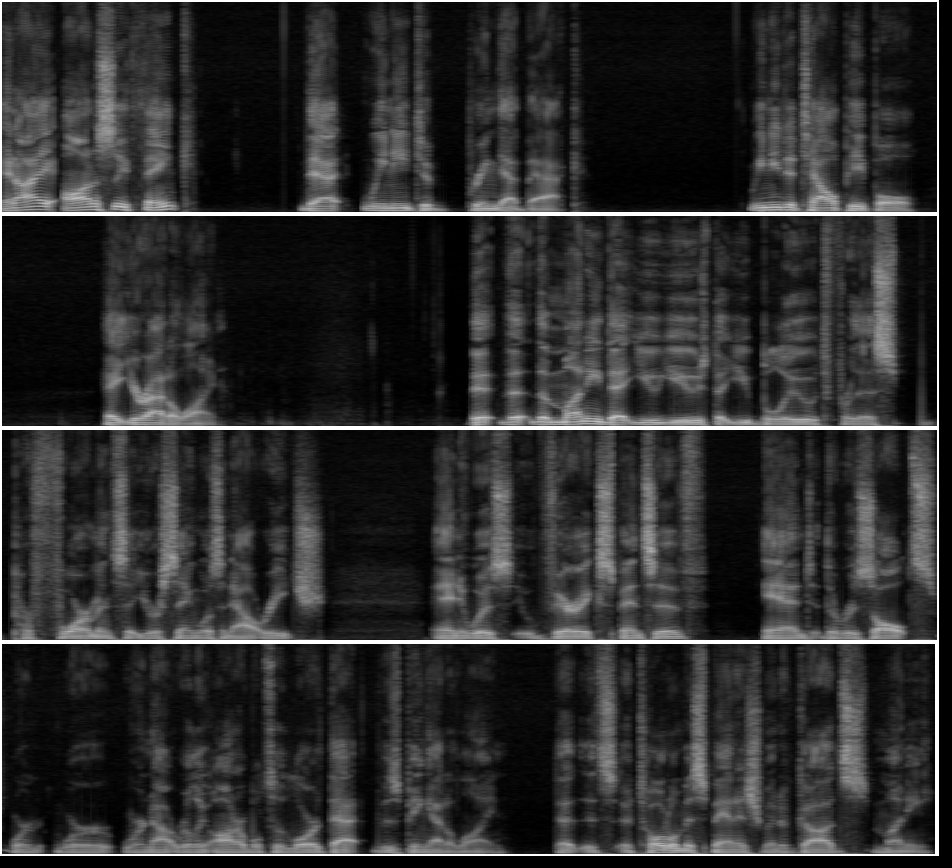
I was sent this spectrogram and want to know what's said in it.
And I honestly think that we need to bring that back. We need to tell people, hey, you're out of line. The, the, the money that you used, that you blew for this performance that you were saying was an outreach, and it was very expensive, and the results were, were, were not really honorable to the Lord, that was being out of line. That it's a total mismanagement of God's money,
